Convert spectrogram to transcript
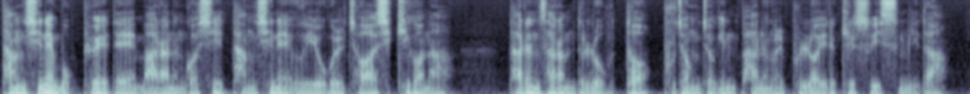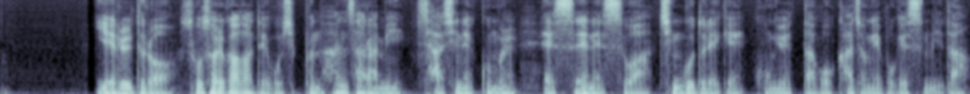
당신의 목표에 대해 말하는 것이 당신의 의욕을 저하시키거나 다른 사람들로부터 부정적인 반응을 불러일으킬 수 있습니다. 예를 들어 소설가가 되고 싶은 한 사람이 자신의 꿈을 SNS와 친구들에게 공유했다고 가정해 보겠습니다.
